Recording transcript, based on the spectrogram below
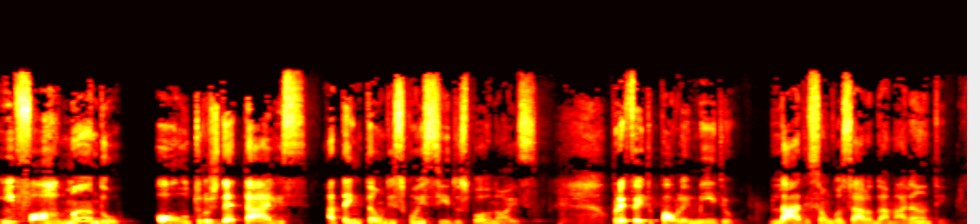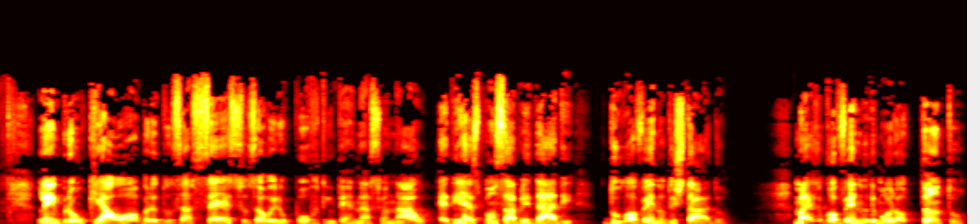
informando outros detalhes até então desconhecidos por nós. O prefeito Paulo Emílio, lá de São Gonçalo do Amarante, Lembrou que a obra dos acessos ao aeroporto internacional é de responsabilidade do governo do estado. Mas o governo demorou tanto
